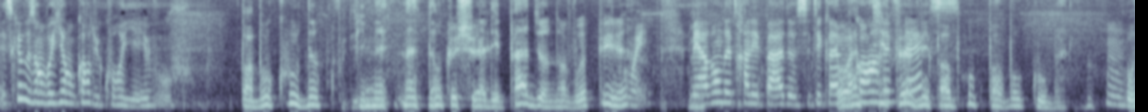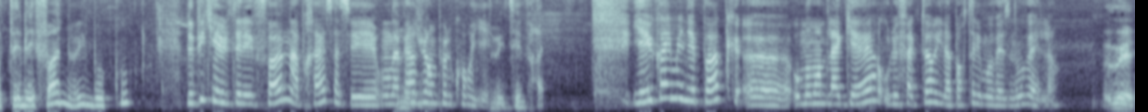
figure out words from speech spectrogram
est-ce que vous envoyez encore du courrier, vous? Pas beaucoup, non. Puis ma- maintenant que je suis à l'EHPAD, on n'en voit plus. hein. Oui. Mais avant d'être à l'EHPAD, c'était quand même Oh, encore un, un petit peu, réflexe mais pas beaucoup, pas beaucoup maintenant. Hmm. Au téléphone, oui, beaucoup. Depuis qu'il y a eu le téléphone, après, ça c'est, on a perdu un peu le courrier. Oui, c'est vrai. Il y a eu quand même une époque, euh, au moment de la guerre, où le facteur il apportait les mauvaises nouvelles. Mais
